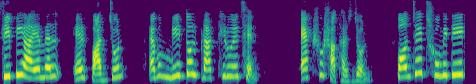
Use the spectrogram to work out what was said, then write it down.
সিপিআইএমএল এর পাঁচজন এবং নির্দল প্রার্থী রয়েছেন একশো সাতাশ জন। পঞ্চায়েত সমিতির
